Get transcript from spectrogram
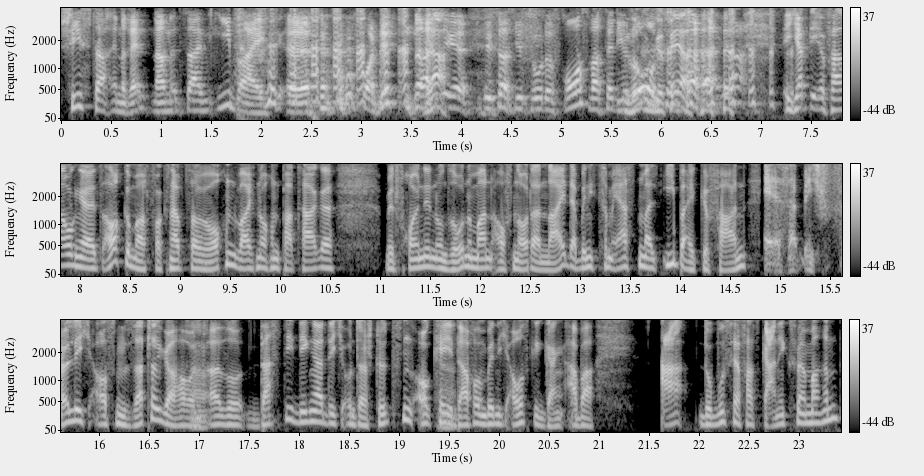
schießt da ein Rentner mit seinem E-Bike äh, von hinten. Ja. Ist das hier Tour de France? Was denn hier So los? ungefähr. Ich habe die Erfahrung ja jetzt auch gemacht. Vor knapp zwei Wochen war ich noch ein paar Tage mit Freundin und Sohnemann auf Norderney. Da bin ich zum ersten Mal E-Bike gefahren. Es hat mich völlig aus dem Sattel gehauen. Also, dass die Dinger dich unterstützen, okay, davon bin ich ausgegangen. Aber A, du musst ja fast gar nichts mehr machen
